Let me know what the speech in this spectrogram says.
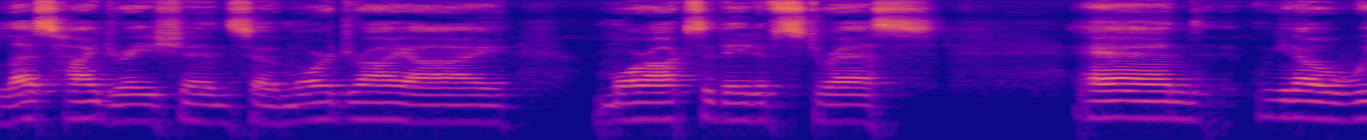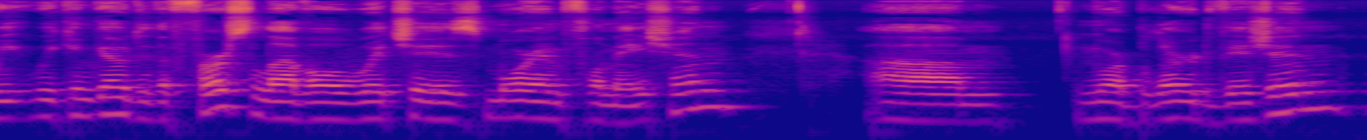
less hydration, so more dry eye, more oxidative stress. And, you know, we, we can go to the first level, which is more inflammation, um, more blurred vision,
